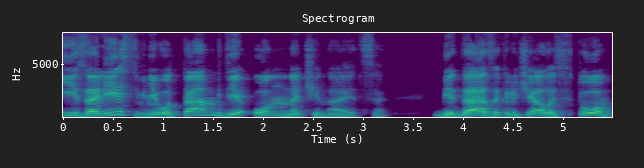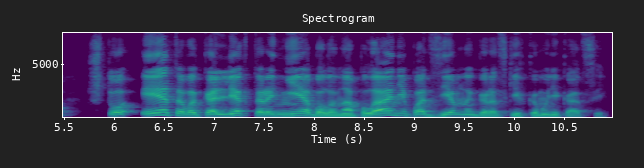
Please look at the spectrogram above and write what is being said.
и залезть в него там, где он начинается. Беда заключалась в том, что этого коллектора не было на плане подземных городских коммуникаций.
